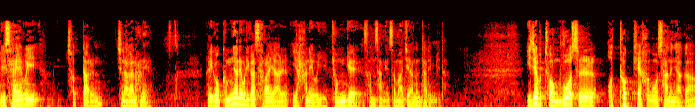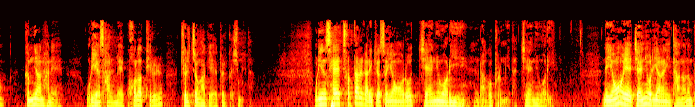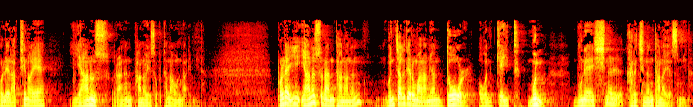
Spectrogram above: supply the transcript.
우리 새해의 첫 달은 지나간 한 해, 그리고 금년에 우리가 살아야 할 이 한 해의 경계선상에서 맞이하는 달입니다. 이제부터 무엇을 어떻게 하고 사느냐가 금년 한 해 우리의 삶의 퀄러티를 결정하게 될 것입니다. 우리는 새해 첫 달을 가리켜서 영어로 January라고 부릅니다. January. 근데 영어의 January라는 이 단어는 본래 라틴어의 야누스라는 단어에서부터 나온 말입니다. 본래 이 야누스라는 단어는 문자 그대로 말하면 door 혹은 gate, 문, 문의 신을 가르치는 단어였습니다.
